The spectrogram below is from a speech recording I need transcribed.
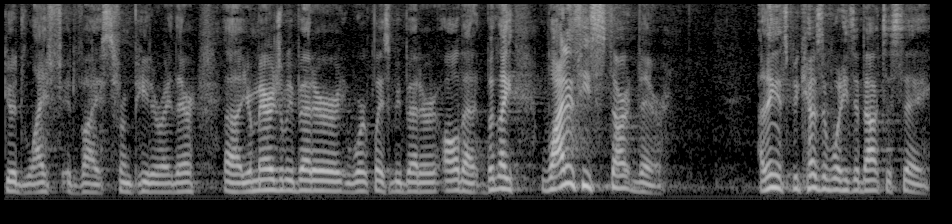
good life advice from Peter right there. Uh, your marriage will be better, your workplace will be better, all that. But, like, why does he start there? I think it's because of what he's about to say.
